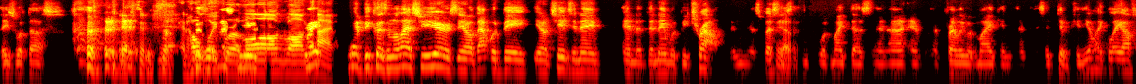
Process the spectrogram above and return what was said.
he's with us. and hopefully for a long, long right? time. Yeah, because in the last few years, you know, that would be, you know, change the name and the, the name would be Trout, and especially yep. what Mike does, and, uh, and I'm friendly with Mike. And, and, I said, dude, can you like lay off?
